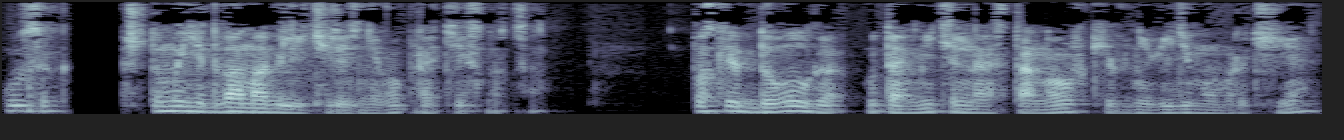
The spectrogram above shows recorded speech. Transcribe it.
узок, что мы едва могли через него протиснуться. После долго утомительной остановки в невидимом ручье,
